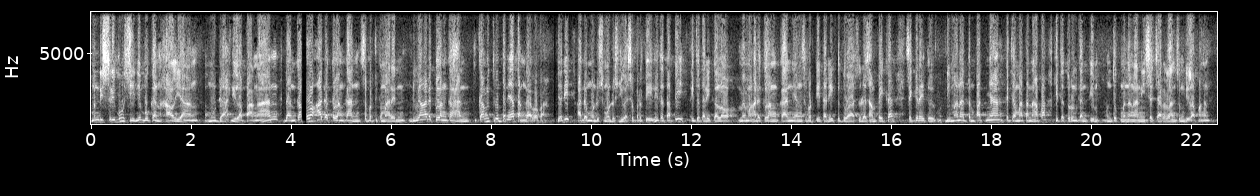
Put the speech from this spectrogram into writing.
mendistribusi ini bukan hal yang mudah di lapangan dan kalau ada kelangkaan seperti kemarin dibilang ada kelangkaan kami turun ternyata enggak Bapak. Jadi ada modus-modus juga seperti ini tetapi itu tadi kalau memang ada kelangkaan yang seperti tadi ketua sudah sampaikan saya kira itu di mana mana tempatnya, kecamatan apa, kita turunkan tim untuk menangani secara langsung di lapangan.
